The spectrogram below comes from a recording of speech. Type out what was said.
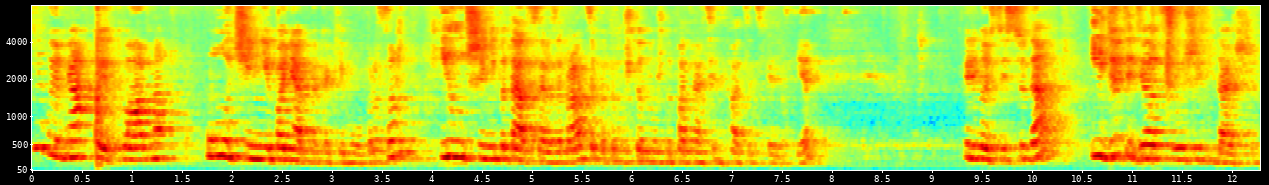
и вы мягко и плавно, очень непонятно каким образом, и лучше не пытаться разобраться, потому что нужно потратить 25 лет, переноситесь сюда и идете делать свою жизнь дальше,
